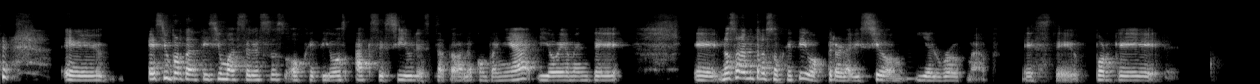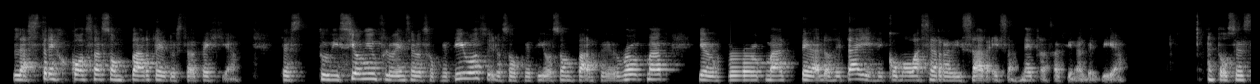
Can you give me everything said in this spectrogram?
eh, es importantísimo hacer esos objetivos accesibles a toda la compañía y obviamente eh, no solamente los objetivos, pero la visión y el roadmap, este, porque las tres cosas son parte de tu estrategia. Entonces, tu visión influencia los objetivos y los objetivos son parte del roadmap y el roadmap te da los detalles de cómo vas a realizar esas metas al final del día. Entonces,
